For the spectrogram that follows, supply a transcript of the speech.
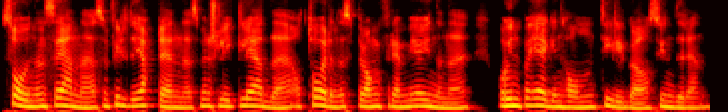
så hun en scene som fylte hjertet hennes med en slik glede at tårene sprang frem i øynene, og hun på egen hånd tilga synderen.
